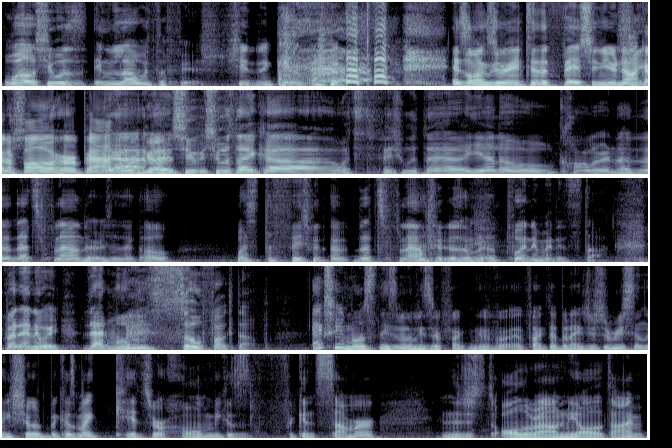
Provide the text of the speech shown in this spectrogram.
Well, she was in love with the fish. She didn't care about it. As long as you're into the fish and you're not She- gonna follow her path, Yeah, we're no, good. she, she was like, uh, what's the fish with the yellow collar? And that, that's flounder. She's like, oh, what's the fish with uh, that's flounder? It was a 20 minutes talk. But anyway, that movie is so fucked up. Actually, most of these movies are fucked, fucked up, and I just recently showed because my kids are home because it's freaking summer, and they're just all around me all the time.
